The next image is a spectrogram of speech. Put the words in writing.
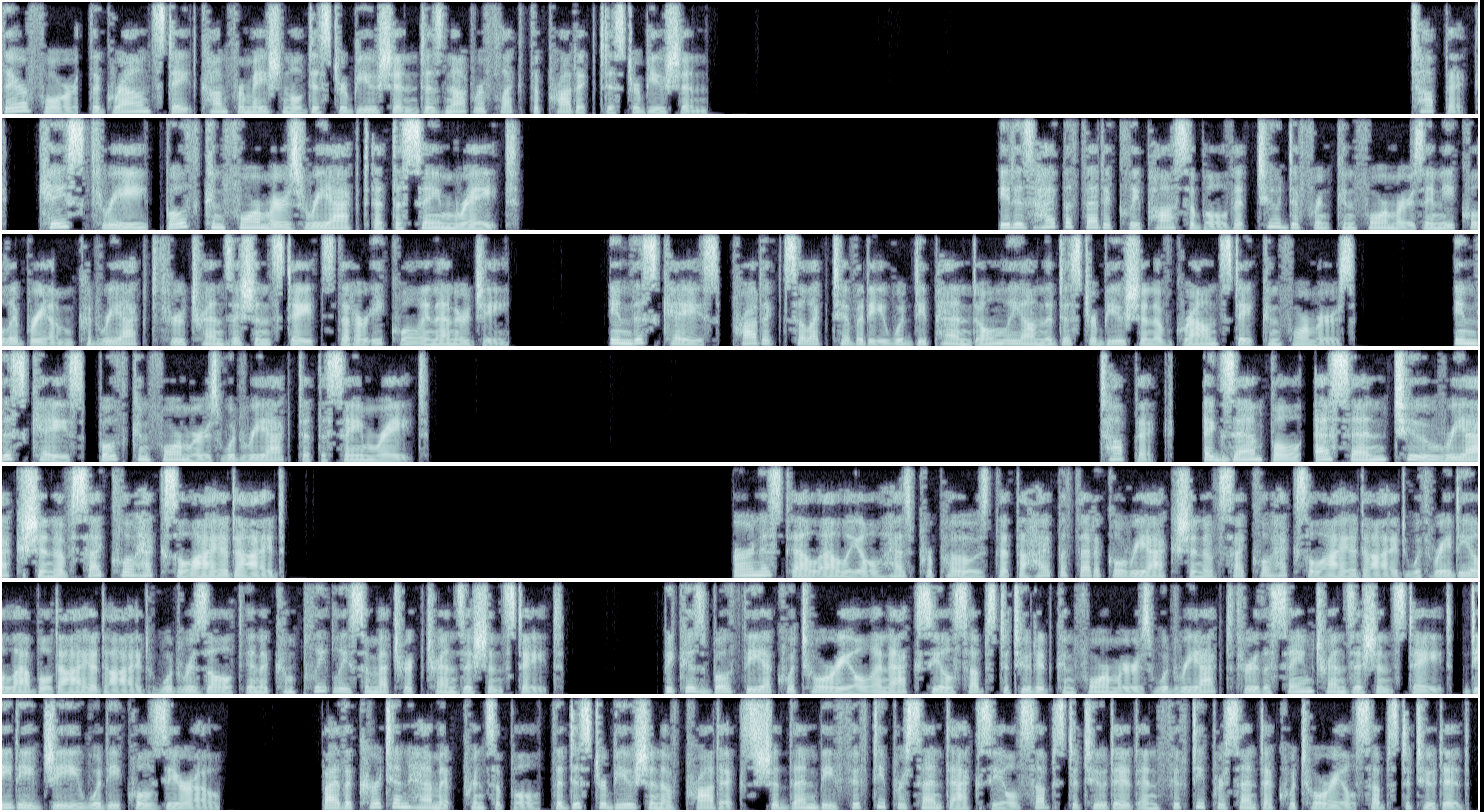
Therefore, the ground state conformational distribution does not reflect the product distribution. Topic: Case 3, both conformers react at the same rate. It is hypothetically possible that two different conformers in equilibrium could react through transition states that are equal in energy. In this case, product selectivity would depend only on the distribution of ground state conformers. In this case, both conformers would react at the same rate. Topic. Example, SN2 reaction of cyclohexyl iodide Ernest L. Eliel has proposed that the hypothetical reaction of cyclohexyl iodide with radiolabeled iodide would result in a completely symmetric transition state. Because both the equatorial and axial substituted conformers would react through the same transition state, DDG would equal zero. By the Curtin-Hammett principle, the distribution of products should then be 50% axial substituted and 50% equatorial substituted.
